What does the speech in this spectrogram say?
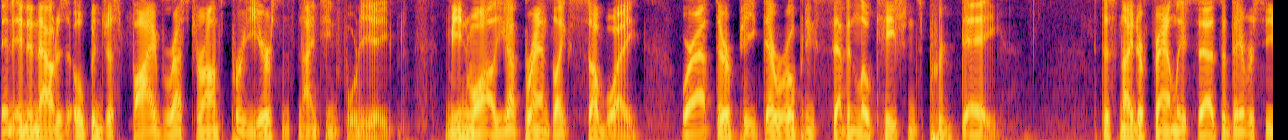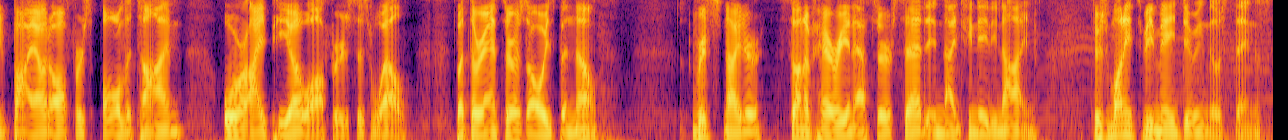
an In N Out has opened just five restaurants per year since 1948. Meanwhile, you got brands like Subway, where at their peak they were opening seven locations per day. The Snyder family says that they receive buyout offers all the time or IPO offers as well, but their answer has always been no. Rich Snyder, son of Harry and Esther, said in 1989 there's money to be made doing those things,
